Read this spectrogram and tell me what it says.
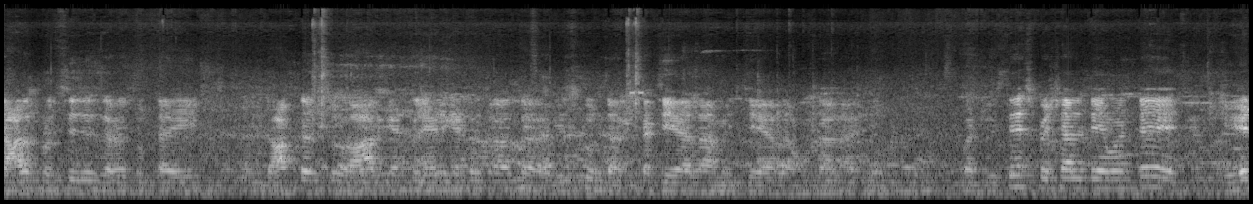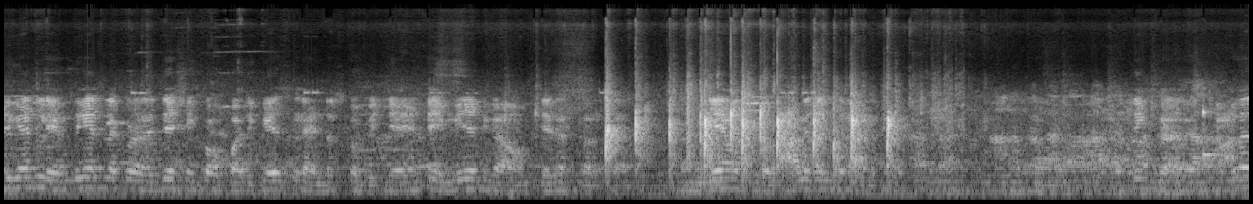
చాలా ప్రొసీజర్స్ జరుగుతుంటాయి. డాక్టర్స్ ఆరు గంటలు ఏడు గంటల తర్వాత తీసుకుంటారు ఇంకా చేయాలా మేము చేయాలా ఉండాలా అని. బట్ విశేష స్పెషాలిటీ ఏమంటే ఏడు గంటలు ఎనిమిది గంటలకు కూడా రితేష్ ఇంకో పది కేసులు ఎండోస్కోప్ ఇచ్చేయంటే ఇమీడియట్గా చేసేస్తారు సార్. ఇంకేమవుతుంది ఆలోచించిన ఐ థింక్ చాలా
